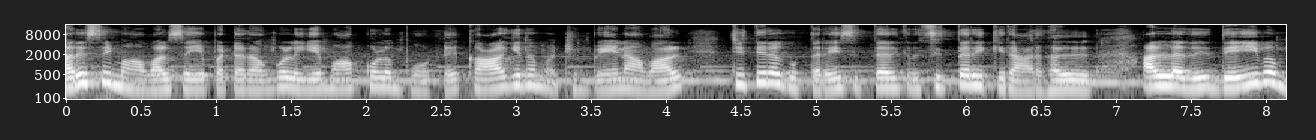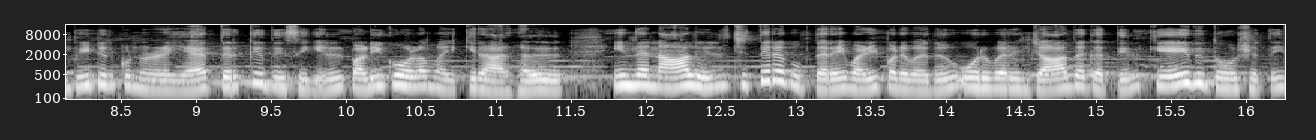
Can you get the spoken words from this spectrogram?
அரிசி மாவால் செய்யப்பட்ட ரங்கோலியை மாக்கோலம் போட்டு காகிதம் மற்றும் பேனாவால் சித்திரகுப்தரை சித்தரி சித்தரிக்கிறார்கள். அல்லது தெய்வம் வீட்டிற்கு நுழைய தெற்கு திசையில் பலிகோலம் வைக்கிறார்கள். இந்த நாளில் சித்திரகுப்தரை வழிபடுவது ஒருவரின் ஜாதகத்தில் கேது தோஷத்தை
